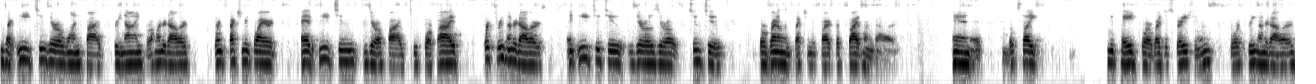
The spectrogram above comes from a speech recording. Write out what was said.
I'm sorry, E201539 for $100 for inspection required. I have E205245 for $300 and E220022 for rental inspection required for five hundred dollars. And it looks like you paid for a registration for three hundred dollars.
